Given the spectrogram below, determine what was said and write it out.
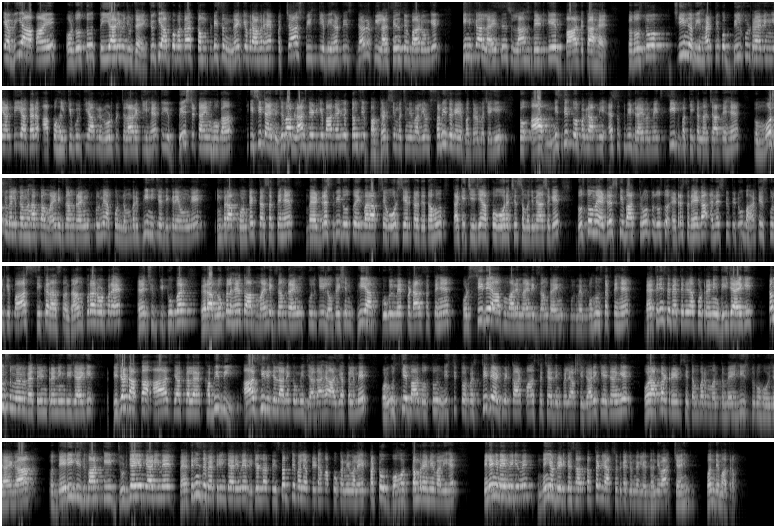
कि अभी आप आए और दोस्तों तैयारी में जुट जाए, क्योंकि आपको पता है कंपटीशन न के बराबर है। पचास फ़ीसदी अभ्यर्थी डायरेक्टली लाइसेंस में बाहर होंगे, जिनका लाइसेंस लास्ट डेट के बाद का है। तो दोस्तों, जिन अभ्यर्थियों को बिल्कुल ड्राइविंग नहीं आती, अगर आपको हल्की फुल्की आपने रोड पर चला रखी है तो ये बेस्ट टाइम होगा कि इसी टाइम में जब आप लास्ट डेट के बाद आएँगे तो एकदम से भगदड़ से मचने वाली है और सभी जगह ये भगदड़ मचेगी। तो आप निश्चित तौर पर अगर अपनी एसएसबी ड्राइवर में एक सीट पक्की करना चाहते हैं तो मोस्ट वेलकम है आपका माइंड एग्ज़ाम ड्राइविंग स्कूल में। आपको नंबर भी नीचे दिख रहे होंगे, इन पर आप कॉन्टेक्ट कर सकते हैं। मैं एड्रेस भी दोस्तों एक बार आपसे और शेयर कर देता हूँ, ताकि चीज़ें आपको और अच्छे समझ में आ सके। दोस्तों मैं एड्रेस की बात करूँ तो दोस्तों एड्रेस रहेगा N H fifty two Bhartiya school के पास, सीकर राजस्थान, रामपुरा रोड पर है। एन एच फिफ्टी टू पर। अगर आप लोकल हैं तो आप माइंड एग्ज़ाम ड्राइविंग स्कूल की लोकेशन भी आप गूगल मैप पर डाल सकते हैं और सीधे आप हमारे माइंड एग्ज़ाम ड्राइविंग स्कूल में पहुँच सकते हैं। बेहतरीन से बेहतरीन आपको ट्रेनिंग दी जाएगी। कम समय में बेहतरीन ट्रेनिंग दी जाएगी। रिज़ल्ट आपका आज या कल है, कभी भी आज ही रिज़ल्ट आने की उम्मीद ज़्यादा है आज या कल में। और उसके बाद दोस्तों, निश्चित तौर पर सीधे एडमिट कार्ड पाँच से छह दिन पहले आपके जारी किए जाएँगे और आपका ट्रेड सितंबर मंथ में ही शुरू हो जाएगा। तो देरी किस बात की? जुट जाइए तैयारी में, बेहतरीन से बेहतरीन तैयारी में। रिज़ल्ट आते सबसे पहले अपडेट हम आपको करने वाले हैं। कट ऑफ़ बहुत कम रहने वाली है। मिलेंगे नए वीडियो में नई अपडेट के साथ। तब तक लिए आप सभी का जुड़ने के लिए धन्यवाद। जय हिंद, वंदे मातरम।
